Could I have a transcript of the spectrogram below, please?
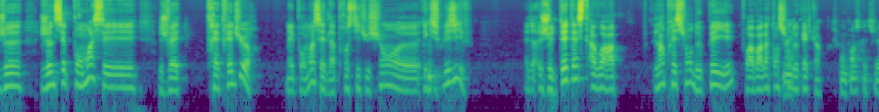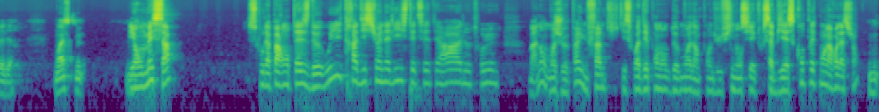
Je, je ne sais, pour moi, c'est. Je vais être très très dur, mais pour moi, c'est de la prostitution euh, exclusive. C'est-à-dire, je déteste avoir l'impression de payer pour avoir l'attention de quelqu'un. Je comprends ce que tu veux dire. Moi, Et on met ça sous la parenthèse de oui, traditionnaliste, etc. Le truc. Bah non, moi je veux pas une femme qui, soit dépendante de moi d'un point de vue financier et tout. Ça biaise complètement la relation. Mm.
